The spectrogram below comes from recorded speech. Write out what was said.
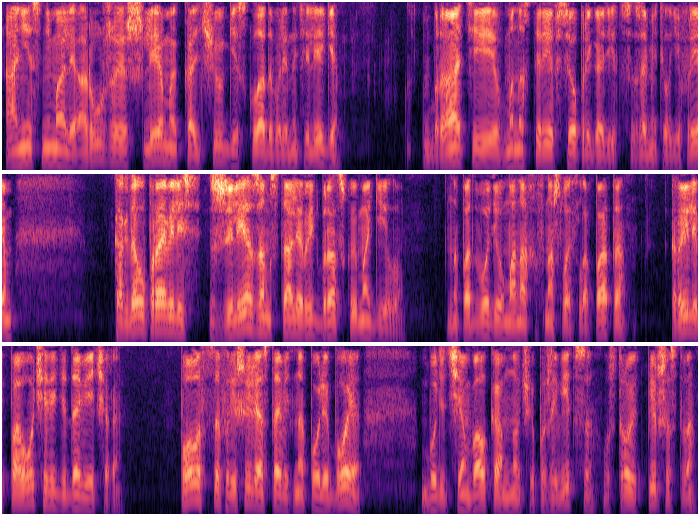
Они снимали оружие, шлемы, кольчуги, складывали на телеге. «Братья, в монастыре все пригодится», — заметил Ефрем. Когда управились с железом, стали рыть братскую могилу. На подводе у монахов нашлась лопата. Рыли по очереди до вечера. Половцев решили оставить на поле боя. Будет чем волкам ночью поживиться, устроить пиршество.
